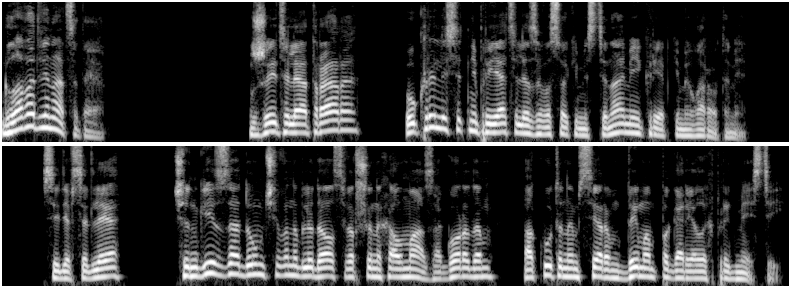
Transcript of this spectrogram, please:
Глава 12. Жители Атрара укрылись от неприятеля за высокими стенами и крепкими воротами. Сидя в седле, Чингис задумчиво наблюдал с вершины холма за городом, окутанным серым дымом погорелых предместий.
